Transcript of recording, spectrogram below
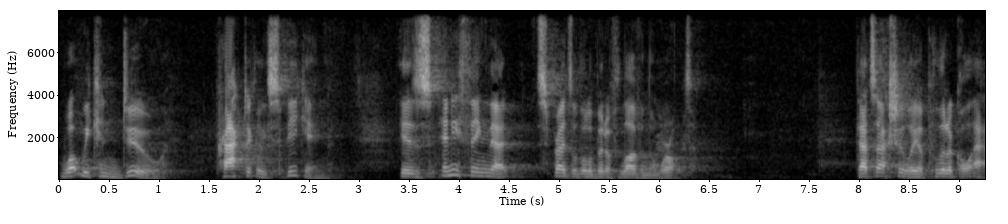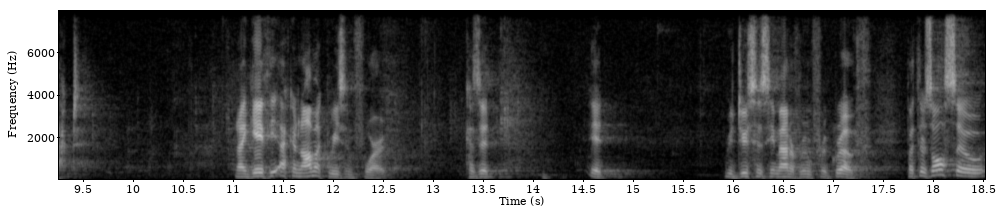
what we can do, practically speaking, is anything that spreads a little bit of love in the world. That's actually a political act. And I gave the economic reason for it because it, it reduces the amount of room for growth. But there's also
